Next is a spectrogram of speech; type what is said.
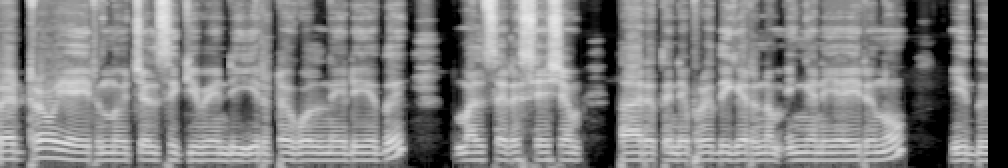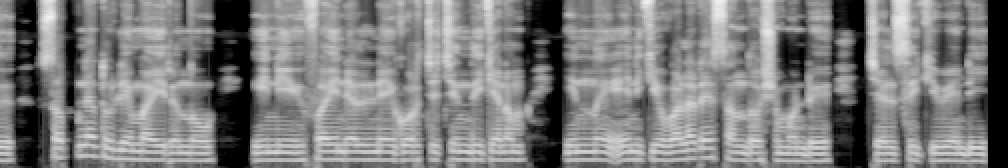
പെട്രോയായിരുന്നു ചെൽസിക്ക് വേണ്ടി ഇരട്ട ഗോൾ നേടിയത്. മത്സരശേഷം താരത്തിന്റെ പ്രതികരണം ഇങ്ങനെയായിരുന്നു. ഇത് സ്വപ്നതുല്യമായിരുന്നു. ഇനി ഫൈനലിനെ കുറിച്ച് ചിന്തിക്കണം. ഇന്ന് എനിക്ക് വളരെ സന്തോഷമുണ്ട്. ചെൽസിക്ക് വേണ്ടി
